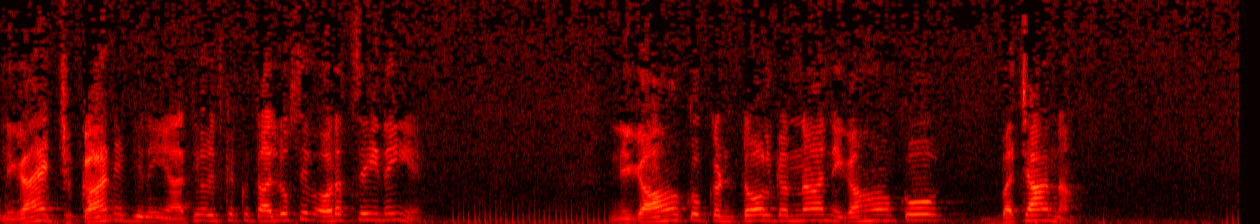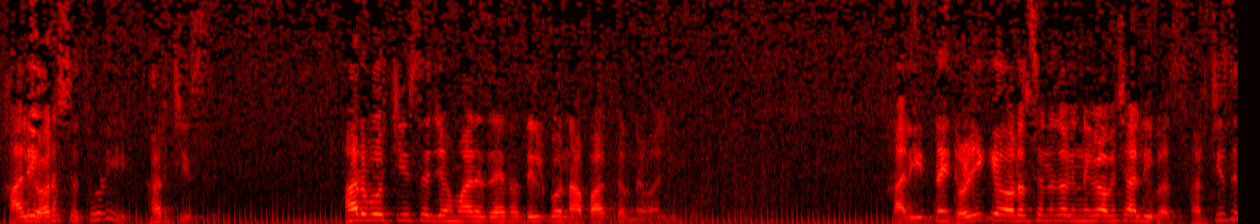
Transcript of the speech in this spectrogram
نگاہیں جھکانے کی نہیں آتی اور اس کا کوئی تعلق صرف عورت سے ہی نہیں ہے۔ نگاہوں کو کنٹرول کرنا، نگاہوں کو بچانا، خالی عورت سے تھوڑی، ہر چیز سے۔ ہر وہ چیز سے جو ہمارے ذہن و دل کو ناپاک کرنے والی ہو۔ خالی اتنا ہی تھوڑی کہ عورت سے نظر نگاہ بچا لی، بس ہر چیز سے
